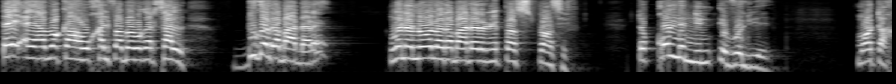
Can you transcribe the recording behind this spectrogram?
Tay ay avocat wu khalifa babakar sall dugal rabat d'arrêt nga ne non le rabat d'arrêt n'est pas suspensif. Te xol leen ni motax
